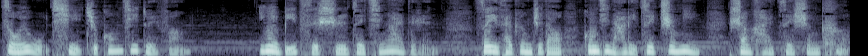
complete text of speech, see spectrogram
作为武器去攻击对方。因为彼此是最亲爱的人，所以才更知道攻击哪里最致命，伤害最深刻。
